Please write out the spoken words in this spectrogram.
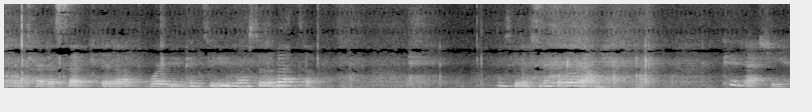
I'll try to set it up where you can see most of the bathtub. You see her sniffing around. Okay, Dashi.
